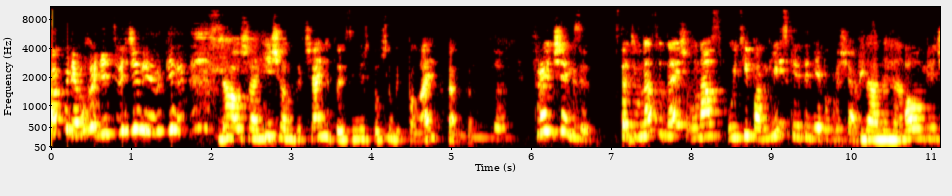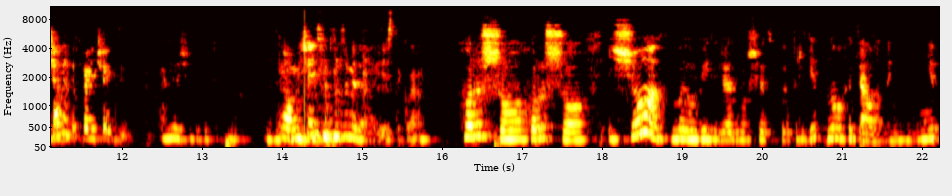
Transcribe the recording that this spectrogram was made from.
как мне уходить с вечеринки? Да, уж они еще англичане, то есть они же должны быть полайт как-то. Да. French exit. Кстати, у нас, вот знаешь, у нас уйти по-английски это не попрощавшись, Да, да, да. а у англичан это French exit. Они очень любят друг друга. Ну, у англичане с французами, да, есть такое. Хорошо, хорошо. Еще мы увидели одну шведскую традицию. Ну, хотя ладно, не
